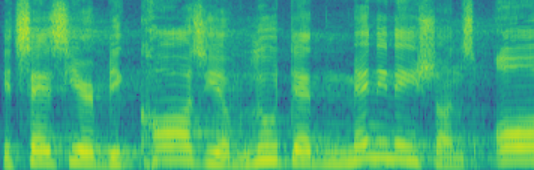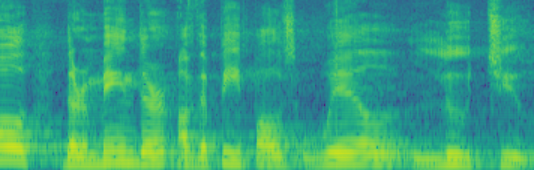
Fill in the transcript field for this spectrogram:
It says here, because you have looted many nations, all the remainder of the peoples will loot you.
